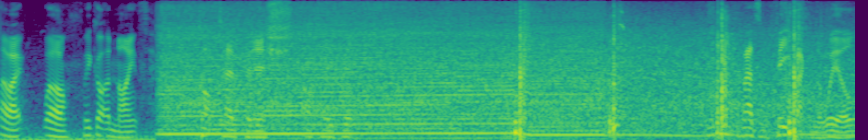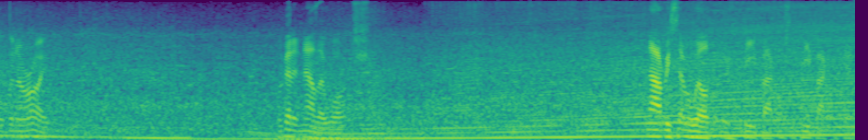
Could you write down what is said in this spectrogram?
Alright, well, we got a ninth. Top 10 finish. I'll take it. I've had some feedback in the wheel, been alright. We'll get it now though, watch. Now reset my wheel, the feedback. What's the feedback again?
